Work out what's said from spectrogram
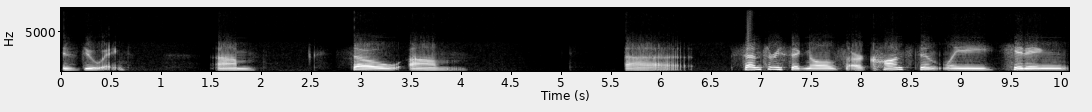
is doing. Um, so um, uh, sensory signals are constantly hitting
